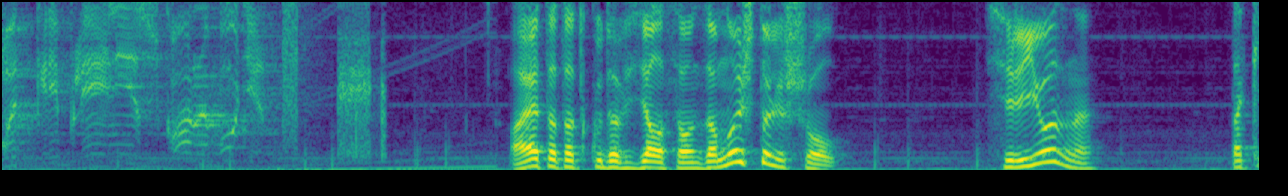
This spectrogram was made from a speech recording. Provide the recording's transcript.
Подкрепление скоро будет. А этот откуда взялся? Он за мной что ли шел? Серьезно? Так...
